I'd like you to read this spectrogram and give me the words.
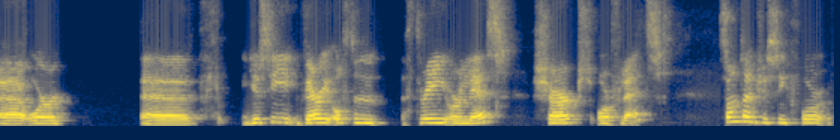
uh, or uh, you see very often three or less sharps or flats. Sometimes you see four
